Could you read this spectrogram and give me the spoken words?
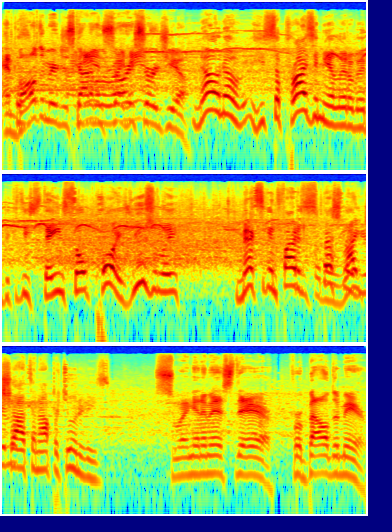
And Baldomir just got him with the Sorry, right Sergio. No, no, he's surprising me a little bit because he's staying so poised. Usually, Mexican fighters, especially right shots and opportunities. Swing and a miss there for Baldomir.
